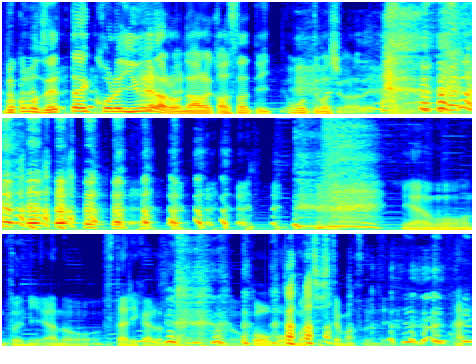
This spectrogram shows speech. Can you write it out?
僕も絶対これ言うだろうな荒川さん。って思ってましたからねいやもう本当にあの2人からのあのご応募お待ちしてますんで。はい、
